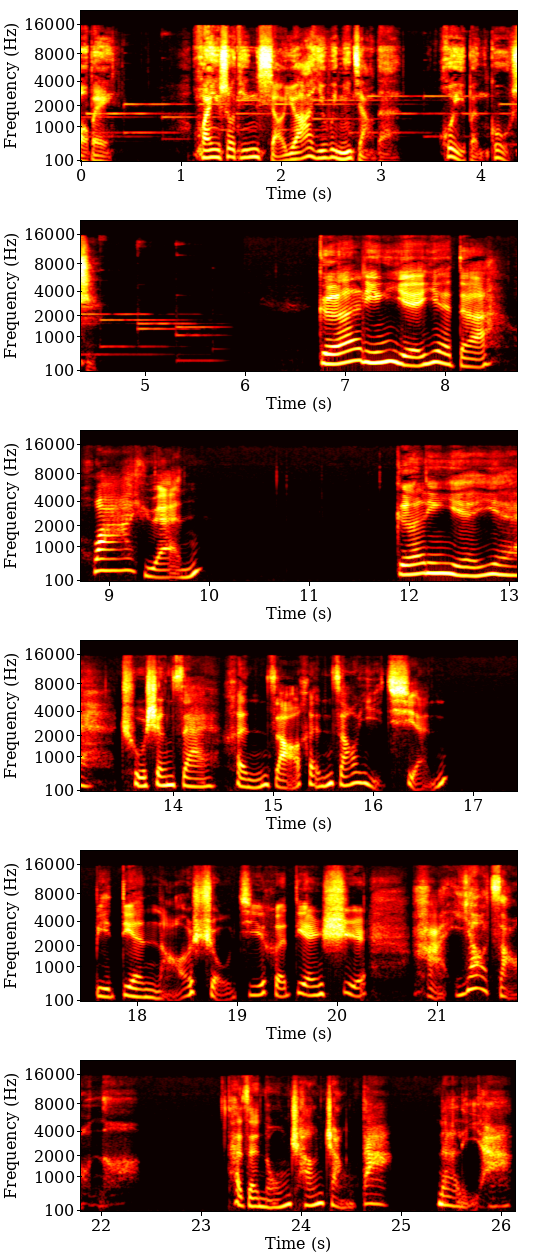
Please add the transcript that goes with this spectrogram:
宝贝，欢迎收听小月阿姨为你讲的绘本故事《格林爷爷的花园》。格林爷爷出生在很早很早以前，比电脑、手机和电视还要早呢。他在农场长大。那里呀，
